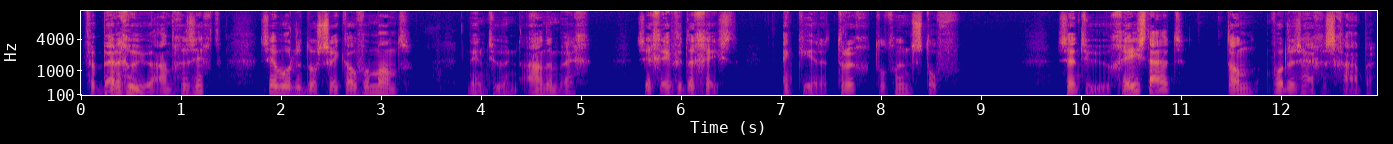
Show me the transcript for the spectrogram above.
Verberg u uw aangezicht, zij worden door schrik overmand. Neemt u hun adem weg, zij geven de geest en keren terug tot hun stof. Zendt u uw geest uit, dan worden zij geschapen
